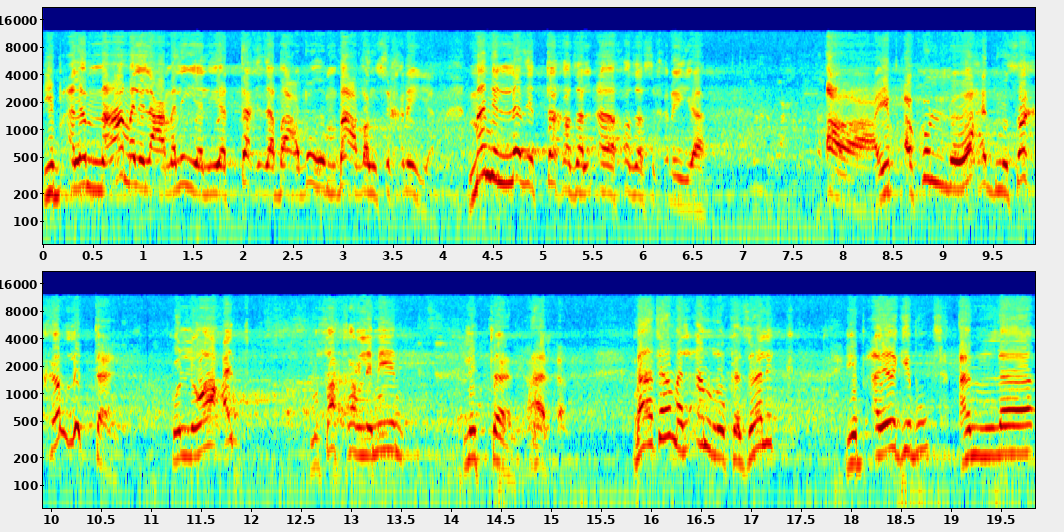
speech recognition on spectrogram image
يبقى لما عمل العملية ليتخذ بعضهم بعضا سخريا من الذي اتخذ الآخذ سخريا آه يبقى كل واحد مسخر للتاني. كل واحد مسخر لمين؟ للتاني. ما دام الأمر كذلك يبقى يجب أن لا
